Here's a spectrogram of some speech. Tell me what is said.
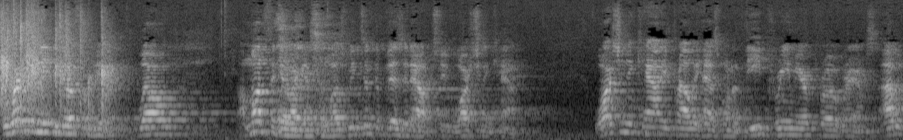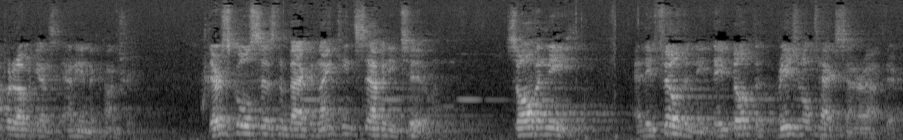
So where do we need to go from here? Well, a month ago, I guess it was, we took a visit out to Washington County. Washington County probably has one of the premier programs. I would put it up against any in the country. Their school system back in 1972 saw the need, and they filled the need. They built the Regional Tech Center out there,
